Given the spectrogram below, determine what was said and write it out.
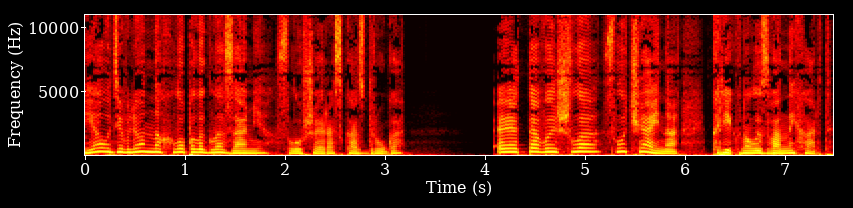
Я удивленно хлопала глазами, слушая рассказ друга. «Это вышло случайно!» — крикнул из ванной Харт.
